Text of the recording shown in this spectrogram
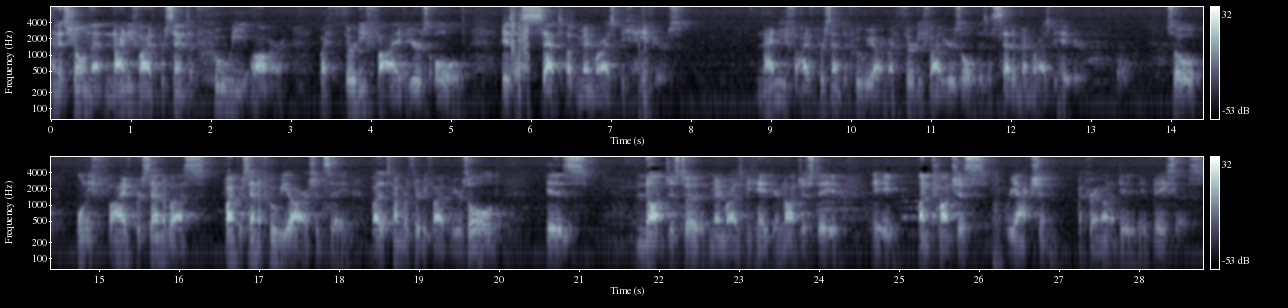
And it's shown that 95% of who we are by 35 years old is a set of memorized behaviors. 95% of who we are by 35 years old is a set of memorized behavior. So only 5% of us, 5% of who we are, I should say, by the time we're 35 years old is not just a memorized behavior, not just a, a unconscious reaction occurring on a day-to-day basis.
